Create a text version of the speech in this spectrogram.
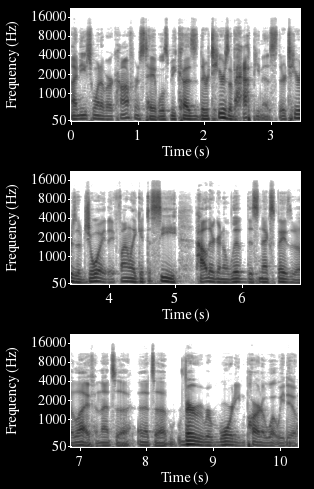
on each one of our conference tables because they're tears of happiness. They're tears of joy. They finally get to see how they're going to live this next phase of their life. And that's a that's a very rewarding part of what we do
